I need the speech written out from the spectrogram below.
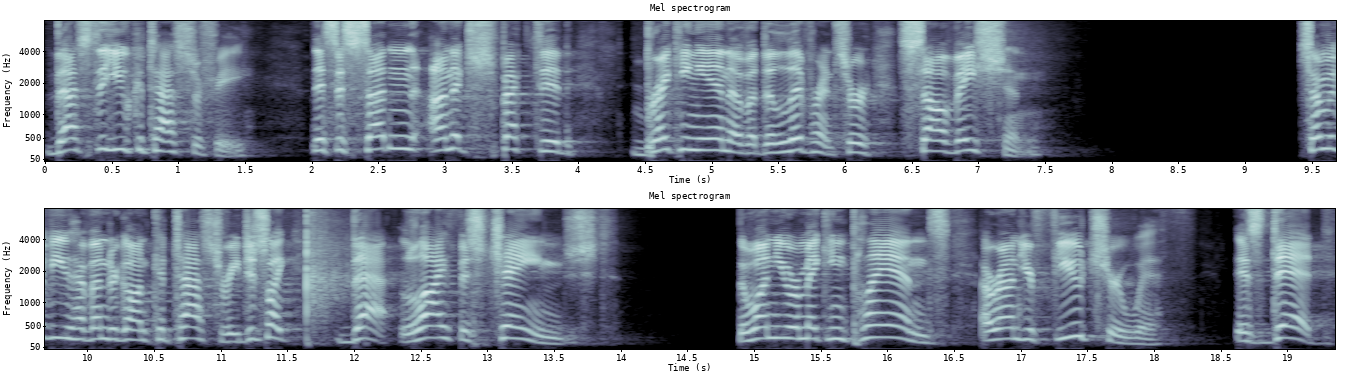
That's the eucatastrophe. It's a sudden, unexpected breaking in of a deliverance or salvation. Some of you have undergone catastrophe, just like that. Life has changed. The one you were making plans around your future with is dead.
